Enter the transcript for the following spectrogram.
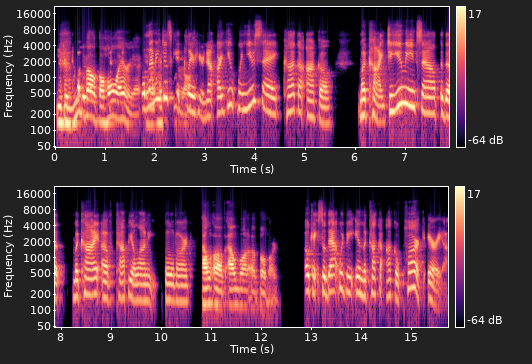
You can redevelop the whole area. Well, let me just get clear here. Now, are you, when you say Kaka'ako Makai, do you mean south, the Makai of Kapiolani Boulevard? Al, of Ala Moana Boulevard. Okay, so that would be in the Kaka'ako Park area,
